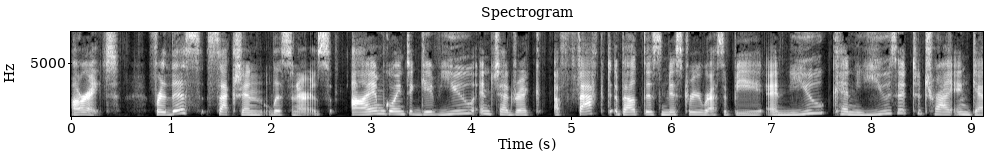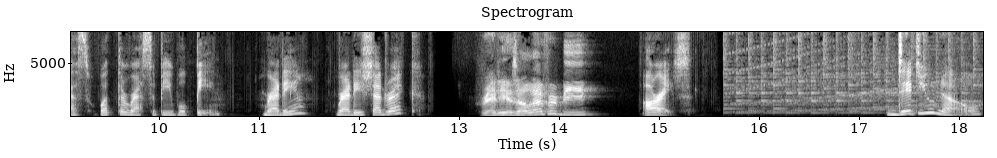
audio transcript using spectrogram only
All right. For this section, listeners, I am going to give you and Shedrick a fact about this mystery recipe, and you can use it to try and guess what the recipe will be. Ready? Ready, Shedrick? Ready as I'll ever be. All right. Did you know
